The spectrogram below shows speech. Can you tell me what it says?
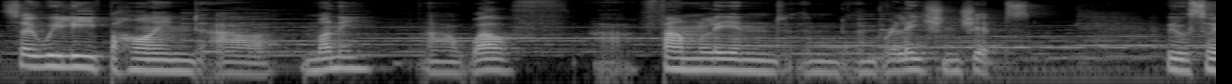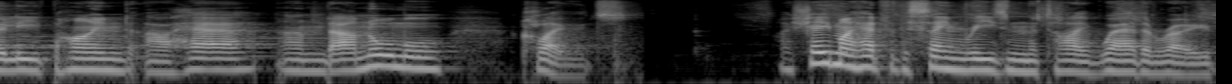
So we leave behind our money, our wealth, our family and, and, and relationships. We also leave behind our hair and our normal clothes. I shave my head for the same reason that I wear the robe,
